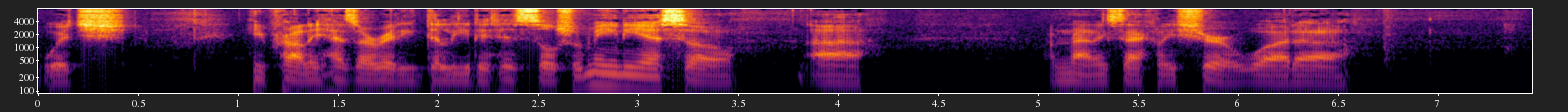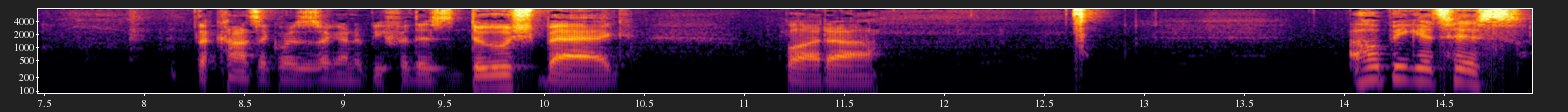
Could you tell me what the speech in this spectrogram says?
which he probably has already deleted his social media, so uh, I'm not exactly sure what uh, the consequences are going to be for this douchebag, but uh, I hope he gets his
